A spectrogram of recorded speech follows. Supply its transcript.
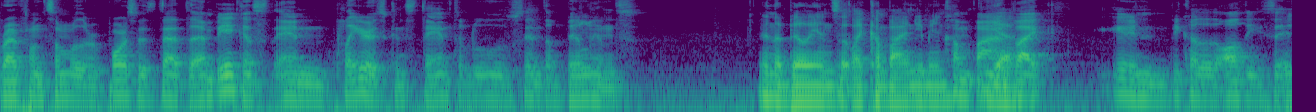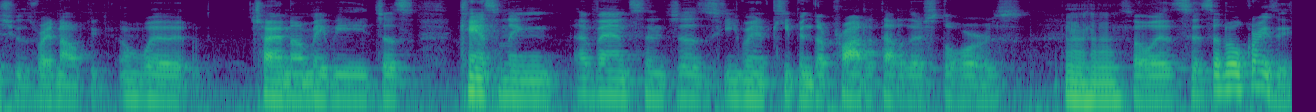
read from some of the reports, is that the NBA can and players can stand to lose in the billions in the billions that like combined, you mean? combined, Yeah. like in because of all these issues right now with China maybe just canceling events and just even keeping their product out of their stores. Mm-hmm. So it's it's a little crazy.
